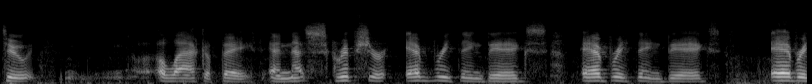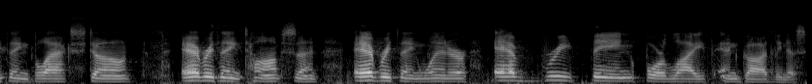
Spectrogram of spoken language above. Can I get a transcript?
to a lack of faith. And that scripture, everything Biggs, everything Biggs, everything Blackstone, everything Thompson, everything Winter, everything for life and godliness.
